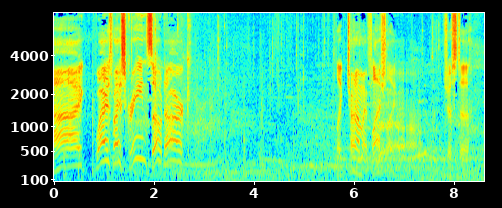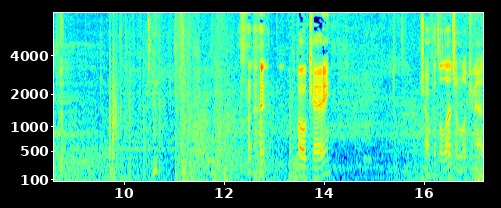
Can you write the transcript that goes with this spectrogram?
Hi! Why is my screen so dark? Like, turn on my flashlight. Just to... Uh, okay. Jump at the ledge I'm looking at.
